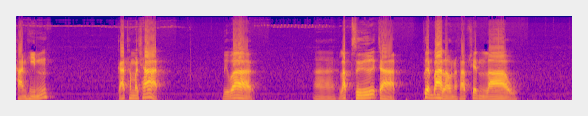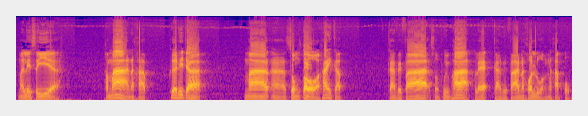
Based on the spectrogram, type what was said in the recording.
ถ่านหินก๊าซธรรมชาติ หรือว่ารับซื้อจากเพื่อนบ้านเรานะครับ เช่นลาว มาเลเซีย พม่านะครับ เพื่อที่จะมาาส่งต่อให้กับการไฟฟ้าส่วนภูมิภาค และการไฟฟ้านครหลวงนะครับผม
